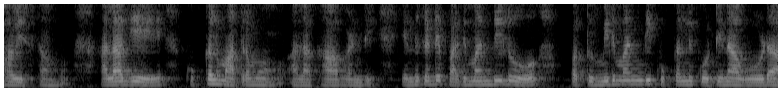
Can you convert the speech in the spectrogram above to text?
భావిస్తాము. అలాగే కుక్కలు మాత్రము అలా కావండి. ఎందుకంటే పది మందిలో తొమ్మిది మంది కుక్కల్ని కొట్టినా కూడా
